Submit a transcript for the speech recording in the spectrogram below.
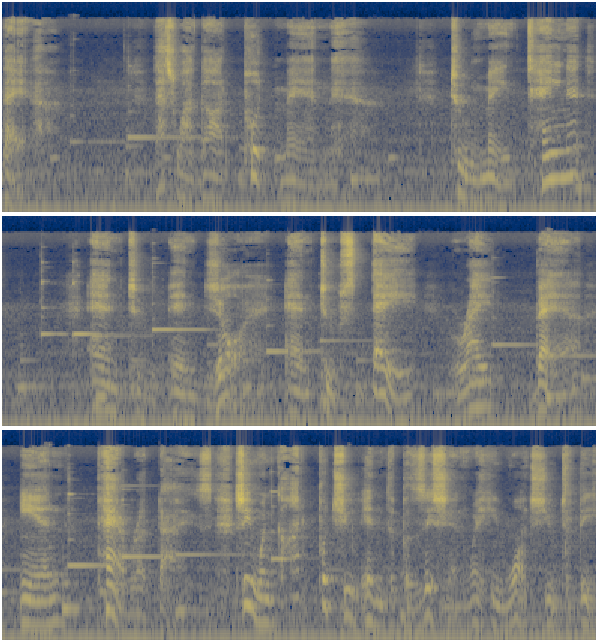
there. That's why God put man there. To maintain it and to enjoy and to stay right there in paradise. See, when God puts you in the position where He wants you to be,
